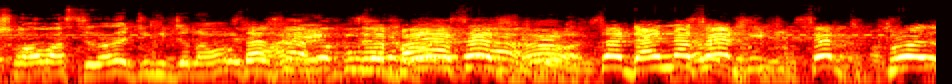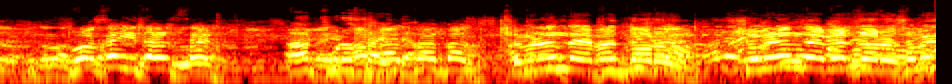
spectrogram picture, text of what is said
সব আসছে। দাদা একটু নিচে ধরো। ধরো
